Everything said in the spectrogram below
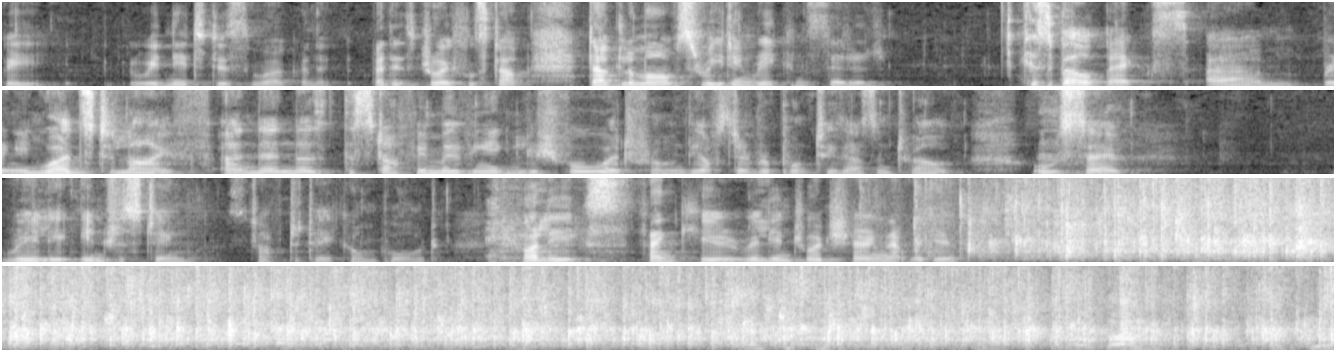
we, we need to do some work on it. But it's joyful stuff. Doug Lemov's Reading Reconsidered. Isabel Beck's um, Bringing Words to Life, and then the, the stuff in Moving English Forward from the Ofsted Report 2012, also really interesting stuff to take on board. Colleagues, thank you. Really enjoyed sharing that with you. Thank you. Well done. Thank you.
